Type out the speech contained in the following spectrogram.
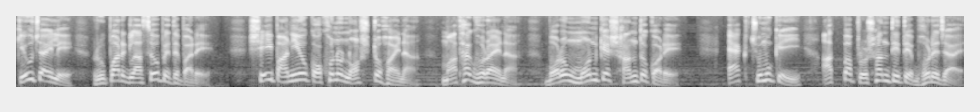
কেউ চাইলে রূপার গ্লাসেও পেতে পারে। সেই পানীয় কখনো নষ্ট হয় না, মাথা ঘোরায় না, বরং মনকে শান্ত করে। এক চুমুকেই আত্মা প্রশান্তিতে ভরে যায়।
